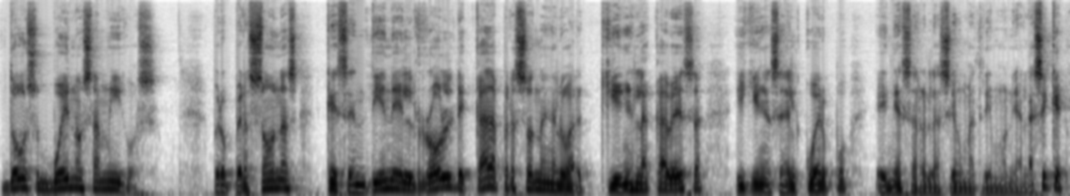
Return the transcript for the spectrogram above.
dos buenos amigos pero personas que se entiende el rol de cada persona en el hogar, quién es la cabeza y quién es el cuerpo en esa relación matrimonial. Así que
